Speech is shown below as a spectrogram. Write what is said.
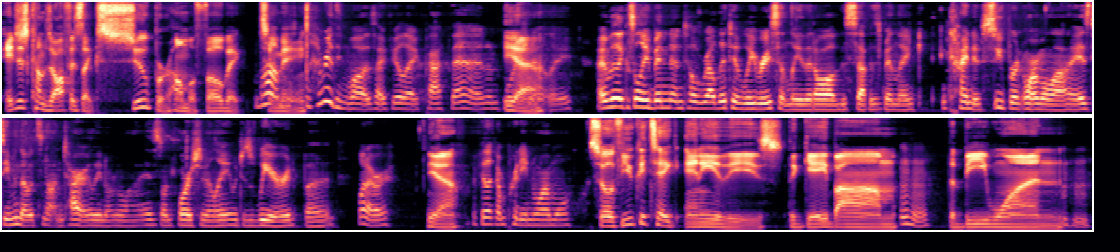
it just comes off as like super homophobic to me. Everything was, I feel like, back then, Yeah. I feel like it's only been until relatively recently that all of this stuff has been like kind of super normalized, even though it's not entirely normalized, unfortunately, which is weird, but whatever. Yeah. I feel like I'm pretty normal. So if you could take any of these, the gay bomb, Mm-hmm. the bee one,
